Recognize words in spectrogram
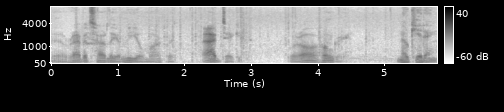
Yeah, rabbit's hardly a meal, Mark, but I'd take it. We're all hungry. No kidding.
